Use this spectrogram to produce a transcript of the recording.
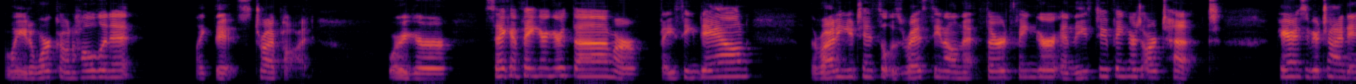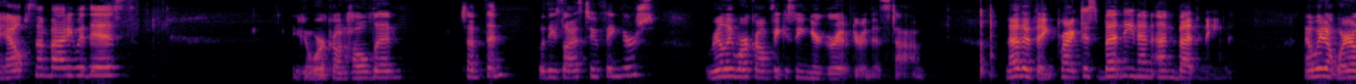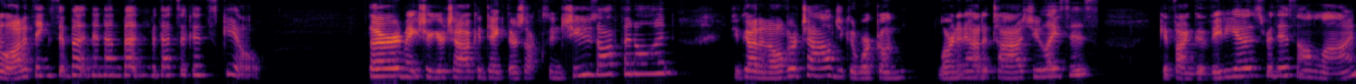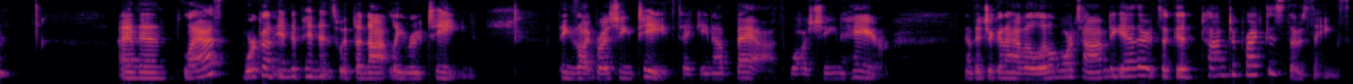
I want you to work on holding it like this, tripod, where your second finger and your thumb are facing down. The writing utensil is resting on that third finger, and these two fingers are tucked. Parents, if you're trying to help somebody with this, you can work on holding something with these last two fingers. Really work on fixing your grip during this time. Another thing, practice buttoning and unbuttoning. Now, we don't wear a lot of things that button and unbutton, but that's a good skill. Third, make sure your child can take their socks and shoes off and on. If you've got an older child, you could work on learning how to tie shoelaces. You can find good videos for this online. And then last, work on independence with the nightly routine. Things like brushing teeth, taking a bath, washing hair. Now that you're going to have a little more time together, it's a good time to practice those things.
